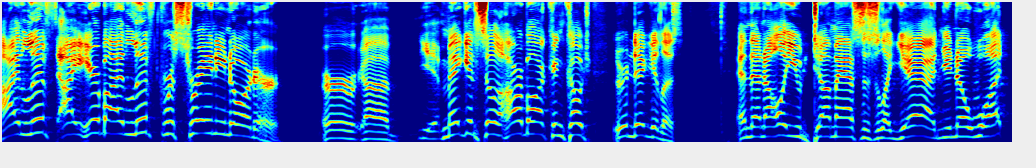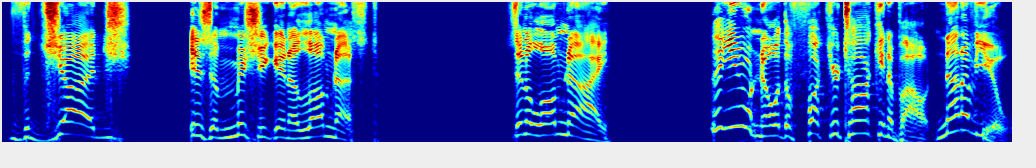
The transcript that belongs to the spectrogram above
I lift. I hereby lift restraining order, or uh, yeah, make it so Harbaugh can coach." Ridiculous. And then all you dumbasses are like, "Yeah, and you know what? The judge is a Michigan alumnus. He's an alumni." You don't know what the fuck you're talking about. None of you.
